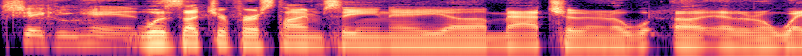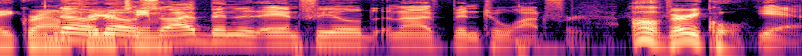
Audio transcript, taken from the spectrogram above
shaking hands. Was that your first time seeing a uh, match at an aw- uh, at an away ground no, for your no. team? So I've been at Anfield and I've been to Watford. oh, very cool. Yeah.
